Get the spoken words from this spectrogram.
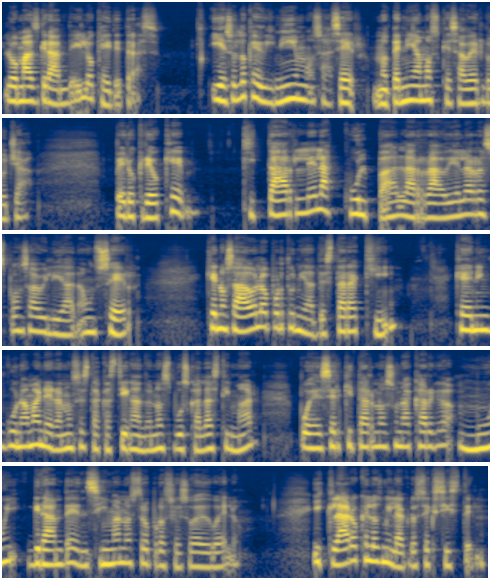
lo más grande y lo que hay detrás. Y eso es lo que vinimos a hacer, no teníamos que saberlo ya. Pero creo que quitarle la culpa, la rabia y la responsabilidad a un ser que nos ha dado la oportunidad de estar aquí, que de ninguna manera nos está castigando, nos busca lastimar, puede ser quitarnos una carga muy grande encima nuestro proceso de duelo. Y claro que los milagros existen,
